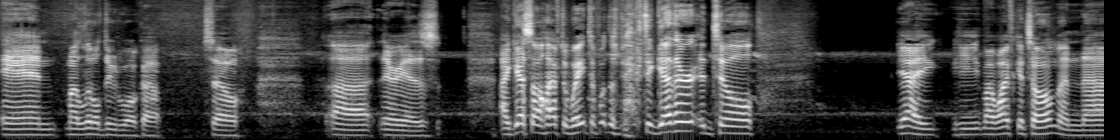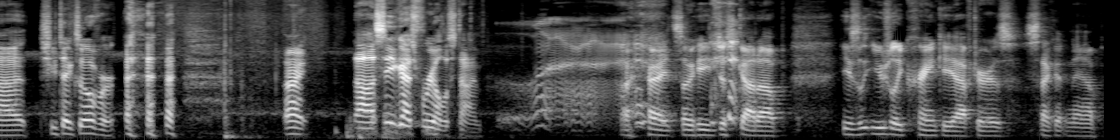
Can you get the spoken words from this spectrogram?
and my little dude woke up. So uh, there he is. I guess I'll have to wait to put this back together until yeah, he, he, my wife gets home and uh, she takes over. All right, uh, see you guys for real this time. All right, so he just got up. He's usually cranky after his second nap,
